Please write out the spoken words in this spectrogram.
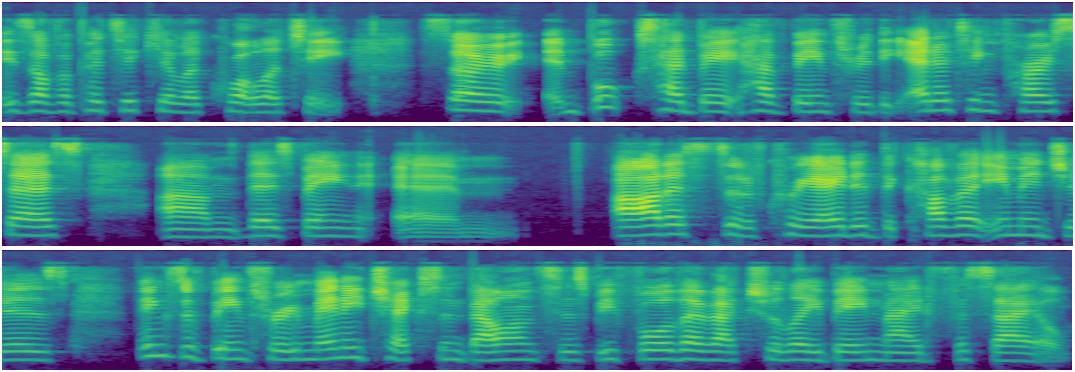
is of a particular quality. So, eh, books had be, have been through the editing process. Um, there's been um, artists that have created the cover images. Things have been through many checks and balances before they've actually been made for sale.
